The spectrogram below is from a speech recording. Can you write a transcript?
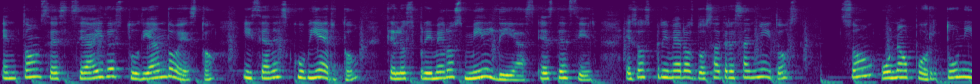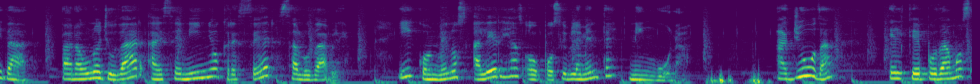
Entonces se ha ido estudiando esto y se ha descubierto que los primeros mil días, es decir, esos primeros dos a tres añitos, son una oportunidad para uno ayudar a ese niño a crecer saludable y con menos alergias o posiblemente ninguna. Ayuda el que podamos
